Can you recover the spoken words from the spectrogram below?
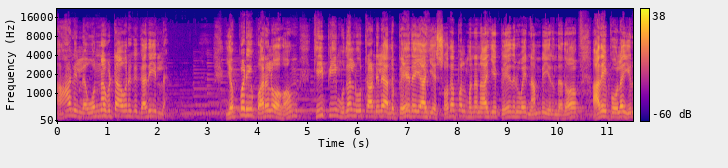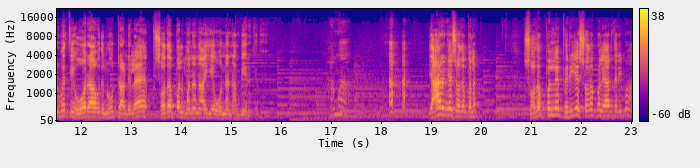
ஆள் இல்லை. ஒன்றை விட்டு அவருக்கு கதி இல்லை. எப்படி பரலோகம் கிபி முதல் நூற்றாண்டிலே அந்த பேதையாகிய சொதப்பல் மன்னனாகிய பேதுருவை நம்பி இருந்ததோ அதே போல இருபத்தி ஓராவது நூற்றாண்டில் சொதப்பல் மன்னனாகிய ஒன்றை நம்பி இருக்குது. ஆமா. யாருங்க சொதப்பலை சொதப்பல்ல பெரிய சொதப்பல் யார் தெரியுமா?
